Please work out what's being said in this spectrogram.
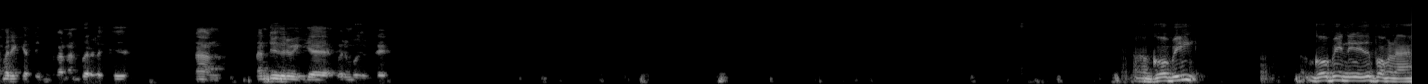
அமெரிக்க திமுக நண்பர்களுக்கு நான் நன்றி தெரிவிக்க விரும்புகின்றேன். கோபி கோபி நீ இது போங்களேன்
